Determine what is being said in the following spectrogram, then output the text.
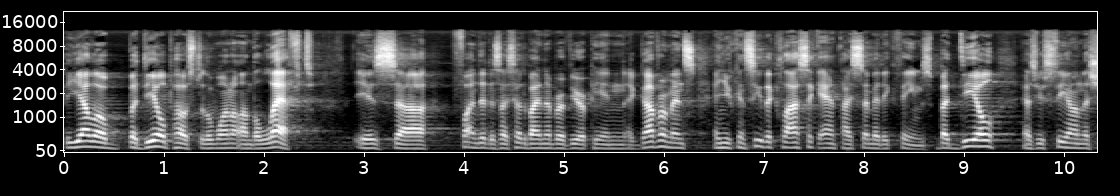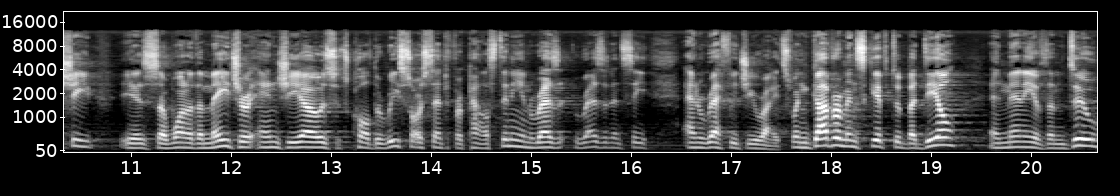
the yellow Badil poster, the one on the left, is uh, funded, as I said, by a number of European governments, and you can see the classic anti-Semitic themes. Badil, as you see on the sheet, is uh, one of the major NGOs. It's called the Resource Center for Palestinian Res- Residency and Refugee Rights. When governments give to Badil, and many of them do,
